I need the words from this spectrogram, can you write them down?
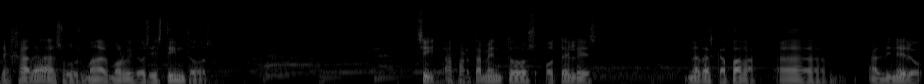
Dejada a sus más mórbidos instintos Sí, apartamentos, hoteles, nada escapaba al dinero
